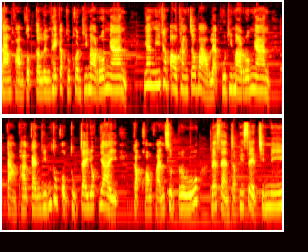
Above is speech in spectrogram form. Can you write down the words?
สร้างความตกตะลึงให้กับทุกคนที่มาร่วมงาน งานนี้ทำเอาทั้งเจ้าบ่าวและผู้ที่มาร่วมงาน ต่างพากันยิ้มถูกอกถูกใจยกใหญ่ กับของขวัญสุดหรูและแสนจะพิเศษชิ้นนี้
